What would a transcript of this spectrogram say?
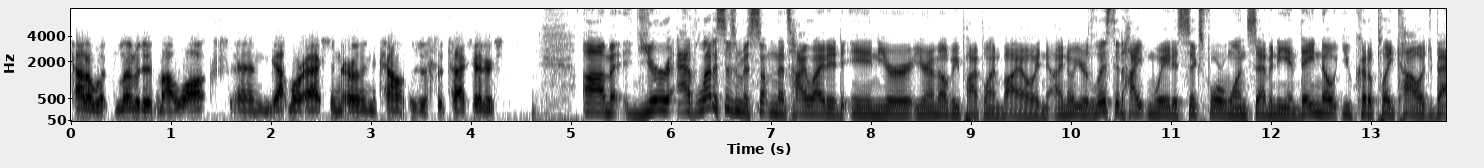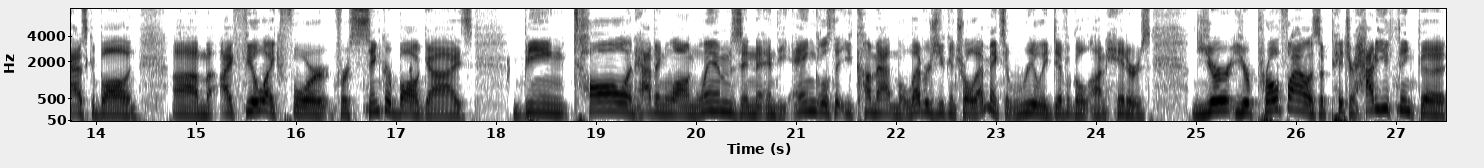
kind of what limited my walks and got more action early in the count, was just attack hitters. Um, your athleticism is something that's highlighted in your your MLB pipeline bio, and I know your listed height and weight is 6'4", 170, and they note you could have played college basketball. And um, I feel like for for sinker ball guys, being tall and having long limbs and, and the angles that you come at and the levers you control, that makes it really difficult on hitters. Your your profile as a pitcher, how do you think the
